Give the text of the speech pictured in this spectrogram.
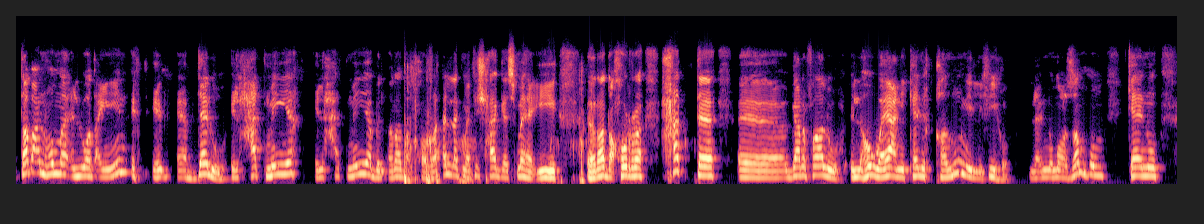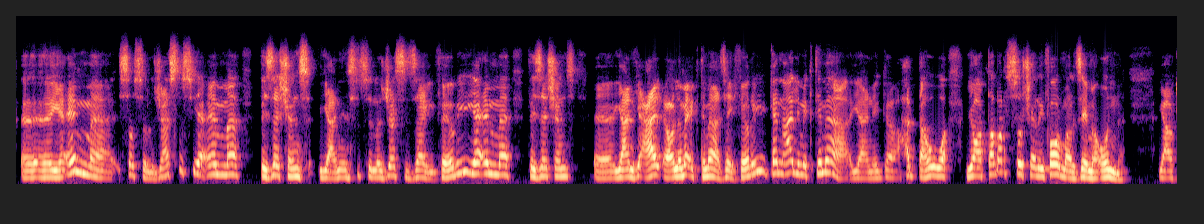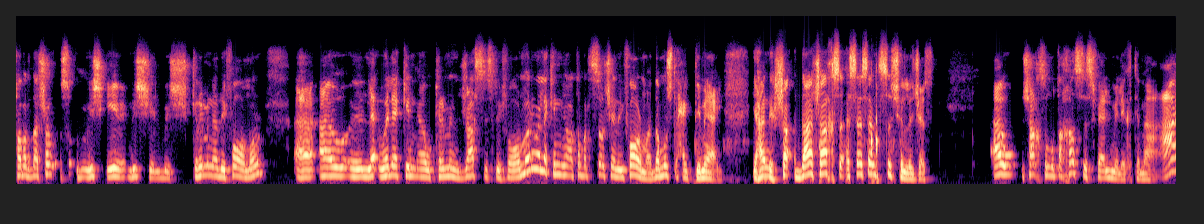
طبعا هم الوضعيين أبدلوا الحتمية الحتمية بالإرادة الحرة. قال لك ما فيش حاجة اسمها إيه؟ إرادة حرة. حتى جارفالو اللي هو يعني كان القانوني اللي فيهم لأنه معظمهم كانوا يا إما sociologists يا إما physicians يعني sociologist زي فيري يا إما physicians يعني علماء اجتماع زي فيري كان عالم اجتماع يعني حتى هو يعتبر social reformer زي ما قلنا. يعتبر ده مش إيه مش مش criminal reformer أو ولكن أو criminal justice reformer ولكن يعتبر social reformer ده مصلح اجتماعي. يعني ده شخص أساسا sociologist أو شخص متخصص في علم الاجتماع.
